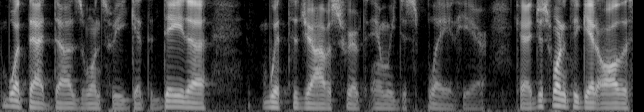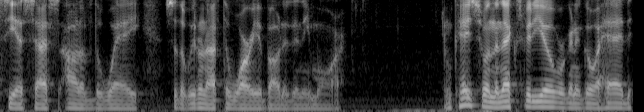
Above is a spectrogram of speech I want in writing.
what that does once we get the data with the JavaScript and we display it here. Okay, I just wanted to get all the CSS out of the way so that we don't have to worry about it anymore. Okay, so in the next video, we're going to go ahead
